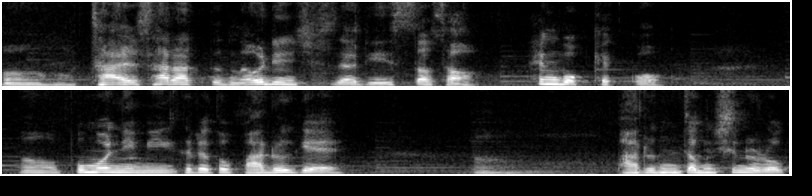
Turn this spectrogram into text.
어, 잘 살았던 어린 시절이 있어서 행복했고 어, 부모님이 그래도 바르게 어, 바른 정신으로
